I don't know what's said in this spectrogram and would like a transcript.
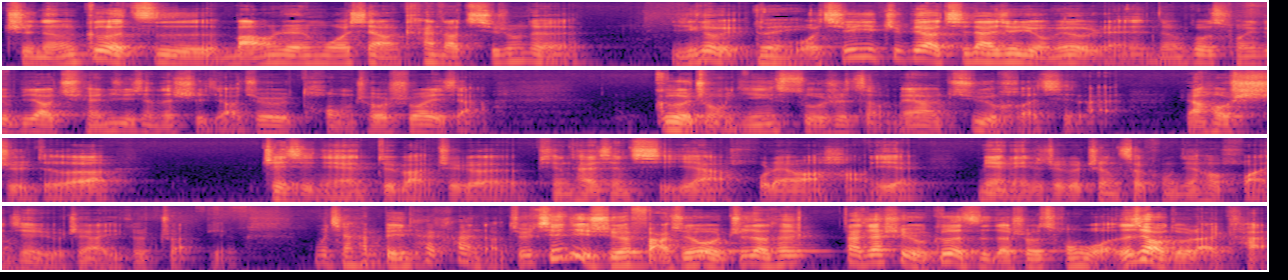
只能各自盲人摸象，看到其中的。一个维度，我其实一直比较期待，就有没有人能够从一个比较全局性的视角，就是统筹说一下各种因素是怎么样聚合起来，然后使得这几年，对吧？这个平台型企业啊，互联网行业面临的这个政策空间和环境有这样一个转变。目前还没太看到，就是经济学、法学，我知道它大家是有各自的说，从我的角度来看。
